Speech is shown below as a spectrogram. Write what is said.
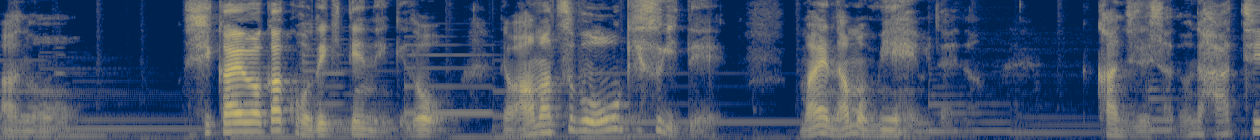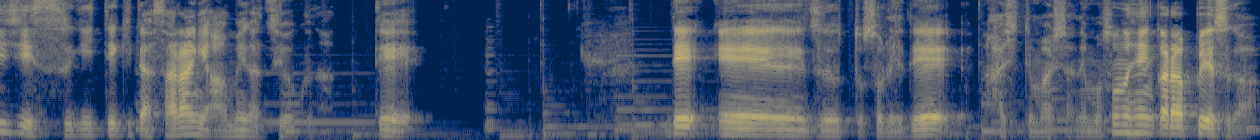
あの、視界は確保できてんねんけど、でも雨粒大きすぎて、前何も見えへんみたいな感じでしたね。で、8時過ぎてきたらさらに雨が強くなって、で、えー、ずっとそれで走ってましたね。もうその辺からペースが、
